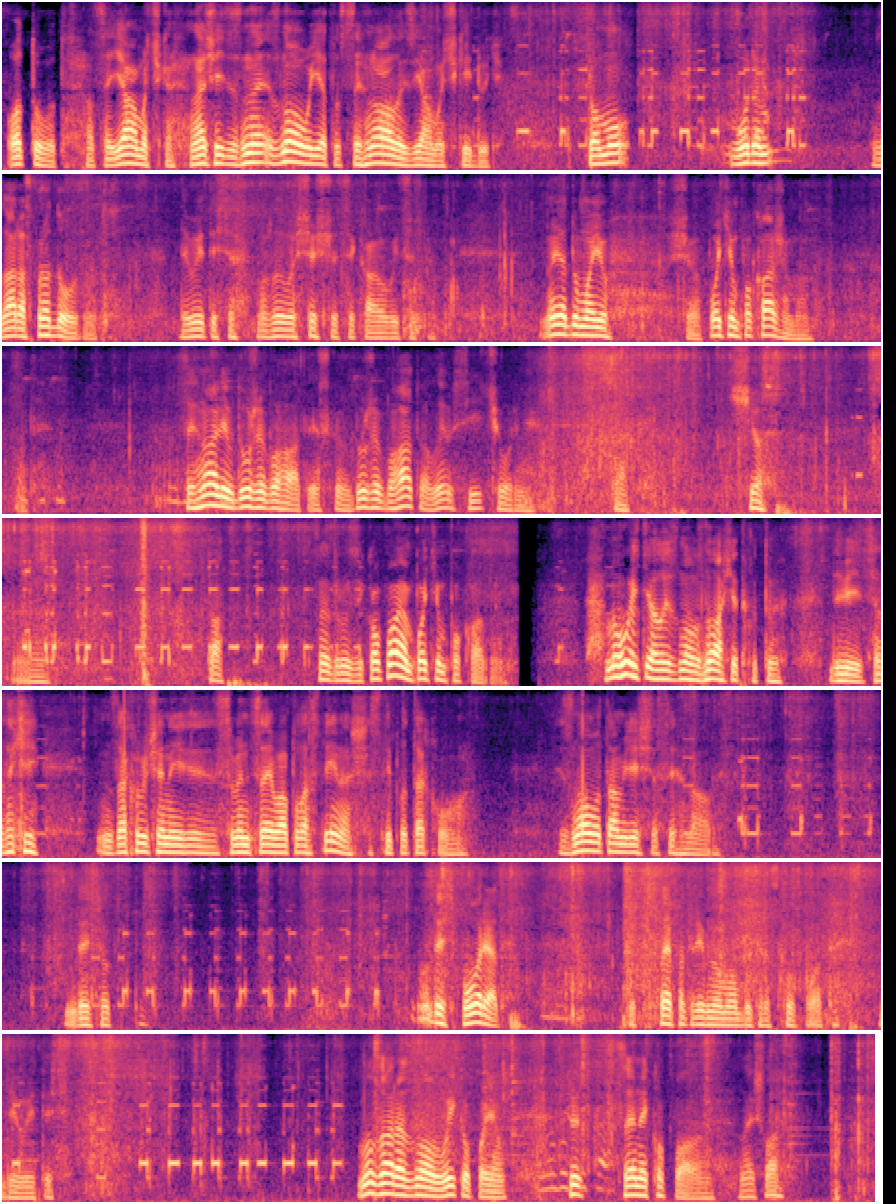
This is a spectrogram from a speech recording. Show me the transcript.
Отут, оце ямочка. Значить, знову є тут сигнали з ямочки йдуть. Тому будемо зараз продовжувати. Дивитися, можливо, ще щось цікаве вицеплю. Ну я думаю, що потім покажемо. От. Сигналів дуже багато, я скажу, дуже багато, але всі чорні. Так. Що? Е, Так. Все, друзі, копаємо, потім показуємо. Ну витягли знову знахідку, то дивіться, такий закручений свинцева пластина, щось типу такого. І знову там є ще сигнали. Десь от. Ну, десь поряд. Тут все потрібно, мабуть, розкопувати, дивитись. Ну зараз знову викопаємо. Це, це не копали. Знайшла?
